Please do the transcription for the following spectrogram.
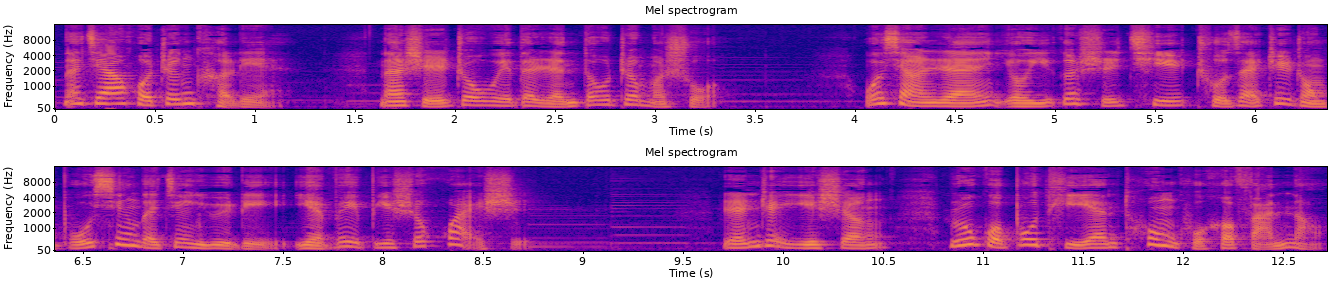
那家伙真可怜，那时周围的人都这么说。我想，人有一个时期处在这种不幸的境遇里，也未必是坏事。人这一生，如果不体验痛苦和烦恼，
